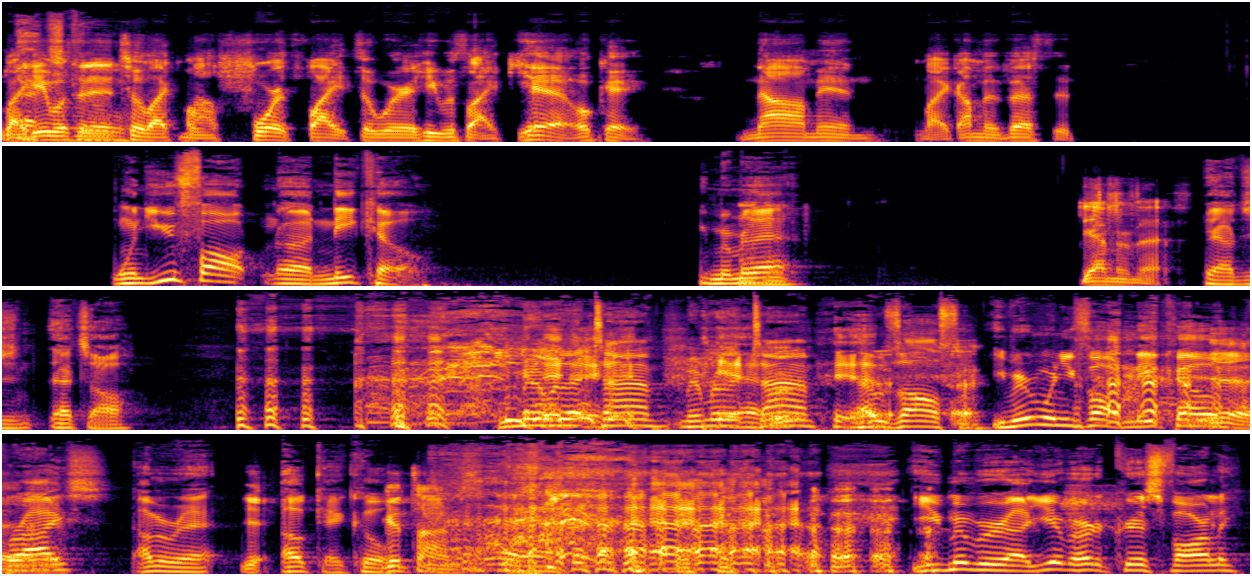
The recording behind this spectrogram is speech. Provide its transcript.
Like it wasn't cool. until like my fourth fight to where he was like, "Yeah, okay, now I'm in. Like I'm invested." When you fought uh, Niko, you remember Mhm. that? Yeah, I remember that. Yeah, just that's all. You remember that time? Remember Yeah. that time? Yeah. That was awesome. You remember when you fought Niko Yeah. Price? I remember that. Yeah. Okay, cool. Good times. You remember? Uh, you ever heard of Chris Farley?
